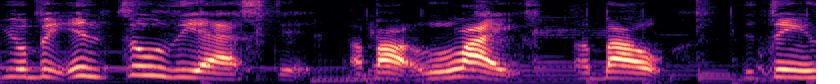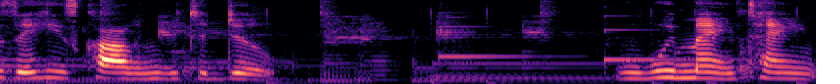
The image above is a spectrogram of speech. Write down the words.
You'll be enthusiastic about life, about the things that He's calling you to do when we maintain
